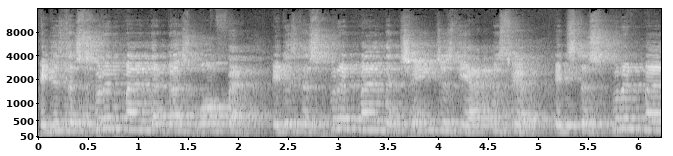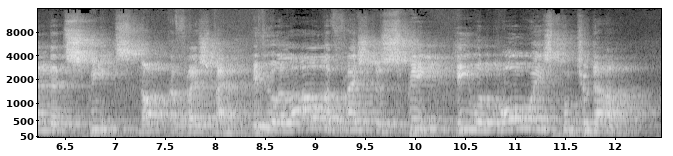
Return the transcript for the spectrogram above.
It is the spirit man that does warfare. It is the spirit man that changes the atmosphere. It's the spirit man that speaks, not the flesh man. If you allow the flesh to speak, he will always put you down.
